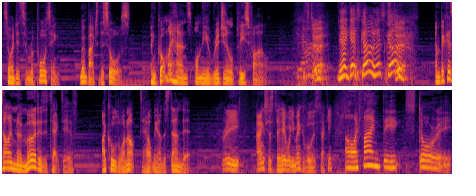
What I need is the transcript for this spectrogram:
So I did some reporting, went back to the source, and got my hands on the original police file. Yeah. Let's do it. Yeah, let's go. Let's, go. let's go. And because I'm no murder detective, I called one up to help me understand it. Really anxious to hear what you make of all this, Jackie. Oh, I find the story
